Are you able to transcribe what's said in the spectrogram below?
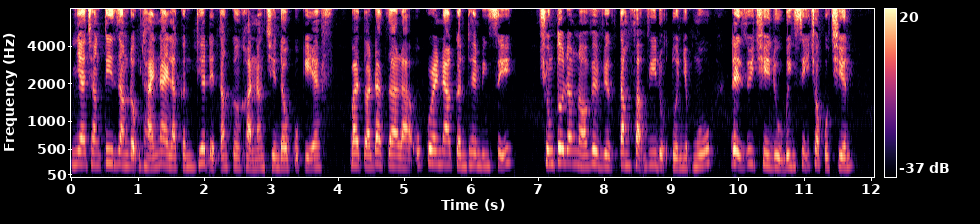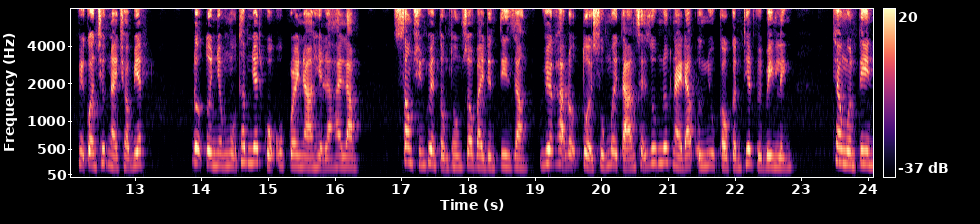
Nhà Trắng tin rằng động thái này là cần thiết để tăng cường khả năng chiến đấu của Kiev. Bài toán đặt ra là Ukraine cần thêm binh sĩ. Chúng tôi đang nói về việc tăng phạm vi độ tuổi nhập ngũ để duy trì đủ binh sĩ cho cuộc chiến. Vị quan chức này cho biết, độ tuổi nhập ngũ thấp nhất của Ukraine hiện là 25. Song chính quyền Tổng thống Joe Biden tin rằng việc hạ độ tuổi xuống 18 sẽ giúp nước này đáp ứng nhu cầu cần thiết với binh lính. Theo nguồn tin,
